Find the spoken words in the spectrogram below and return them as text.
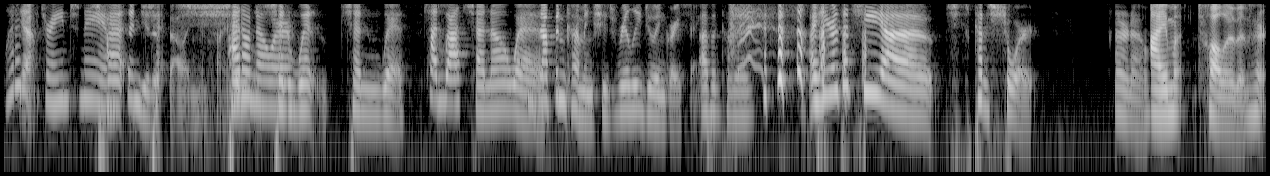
What a Yeah. strange name. Chen- send you the Chen- spelling, it's fine. I don't know her. Chen with Chen with Chenoweth. Cheno with She's up and coming. She's really doing great things. up and coming. I hear that she uh she's kind of short. I don't know. I'm taller than her.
